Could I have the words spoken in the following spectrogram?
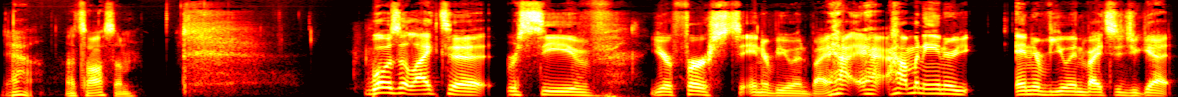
Yeah, that's awesome. What was it like to receive your first interview invite? How, how many inter- interview invites did you get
